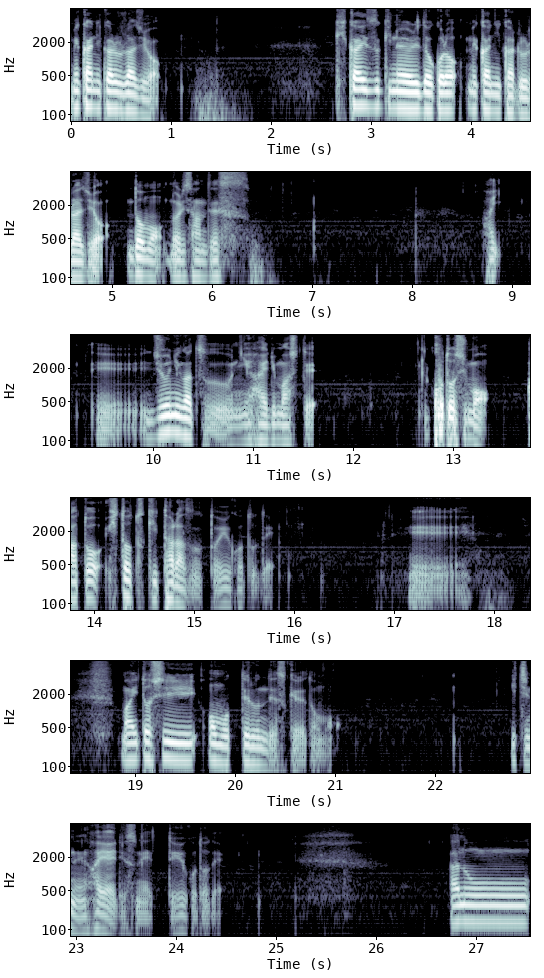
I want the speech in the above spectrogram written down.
メカニカルラジオ。機械好きのよりどころメカニカルラジオ。どうものりさんです。はい、えー、12月に入りまして今年もあと一月足らずということで、えー、毎年思ってるんですけれども1年早いですねっていうことで。あのー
